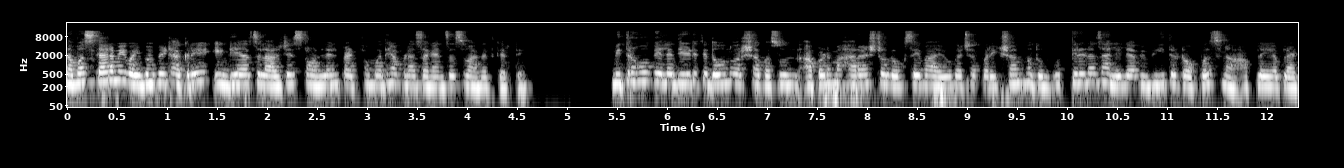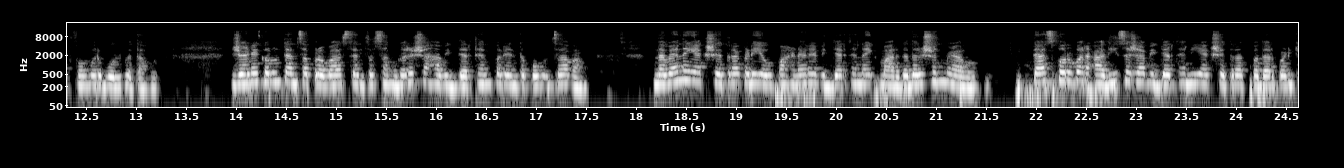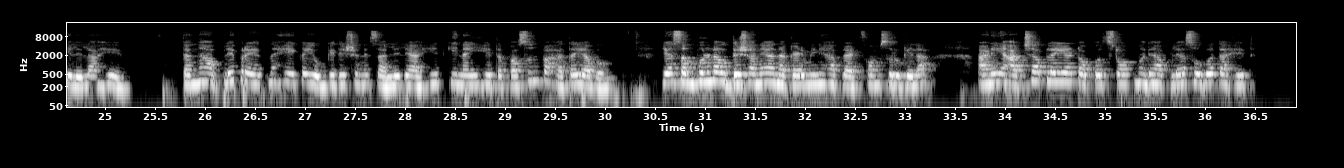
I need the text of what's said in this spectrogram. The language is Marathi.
नमस्कार मी Vaibhavi Thackeray India's largest online प्लॅटफॉर्ममध्ये आपण सगळ्यांचं स्वागत करते. मित्र हो गेल्या दीड ते दोन वर्षापासून आपण महाराष्ट्र लोकसेवा आयोगाच्या परीक्षांमधून उत्तीर्ण झालेल्या विविध टॉपर्सना आपल्या या प्लॅटफॉर्मवर बोलवत आहोत. जेणेकरून त्यांचा प्रवास त्यांचा संघर्ष हा विद्यार्थ्यांपर्यंत पोहोचावा. नव्याने या क्षेत्राकडे येऊ पाहणाऱ्या विद्यार्थ्यांना एक मार्गदर्शन मिळावं. त्याचबरोबर आधीच ज्या विद्यार्थ्यांनी या क्षेत्रात पदार्पण केलेलं आहे त्यांना आपले प्रयत्न हे एका योग्य दिशेने चाललेले आहेत की नाही हे तपासून पाहता यावं. या संपूर्ण उद्देशाने अन अकॅडमीने हा प्लॅटफॉर्म सुरू केला आणि आजच्या आपल्या या टॉपर स्टॉकमध्ये आपल्यासोबत आहेत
